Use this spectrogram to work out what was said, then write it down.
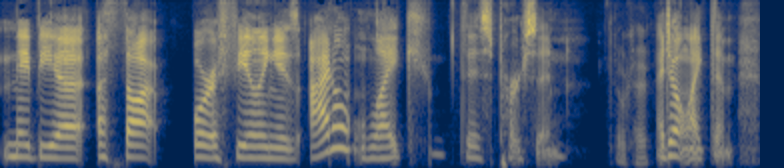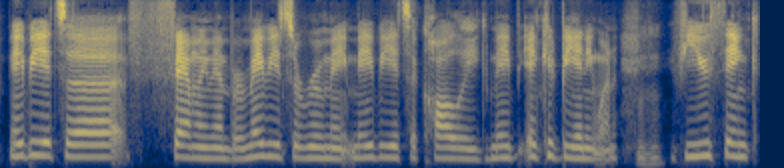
maybe a, a thought or a feeling is, I don't like this person. Okay. I don't like them. Maybe it's a family member, maybe it's a roommate, maybe it's a colleague, maybe it could be anyone. Mhm. If you think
